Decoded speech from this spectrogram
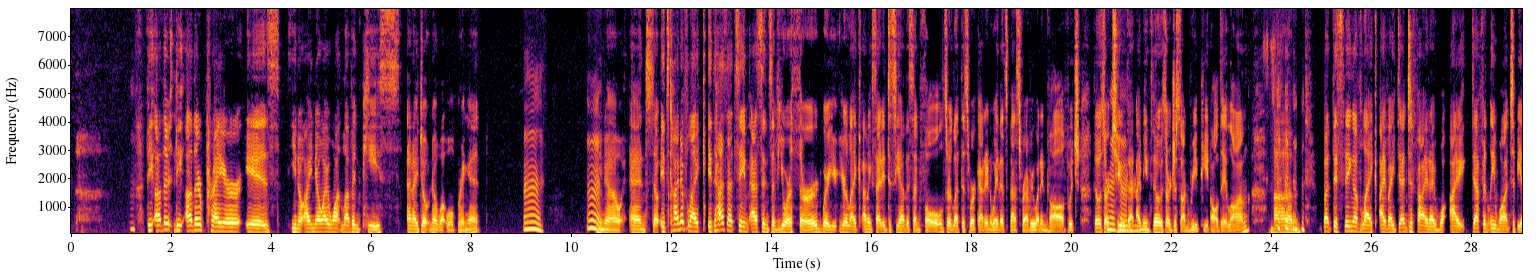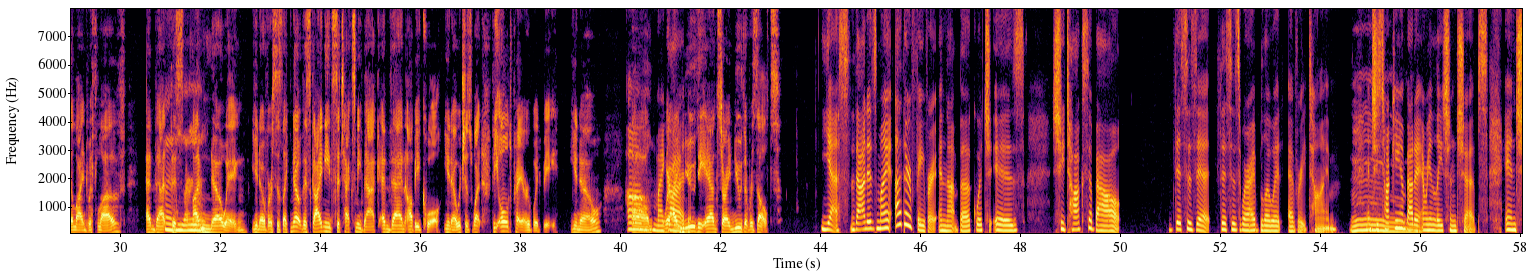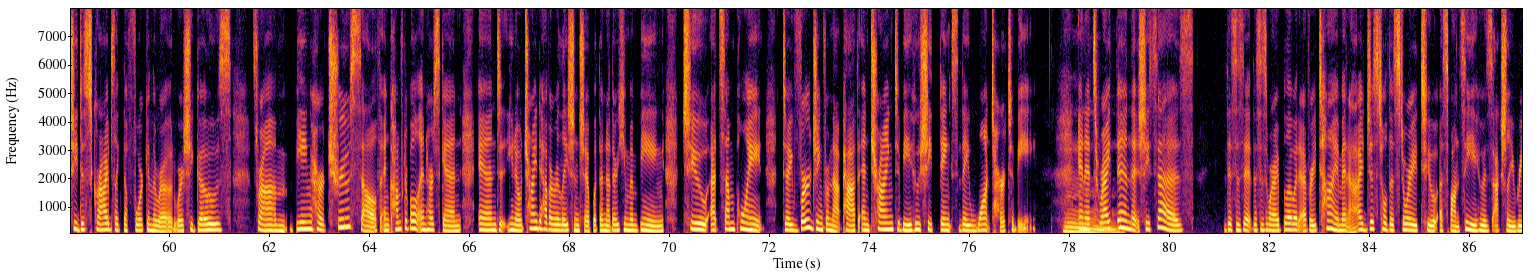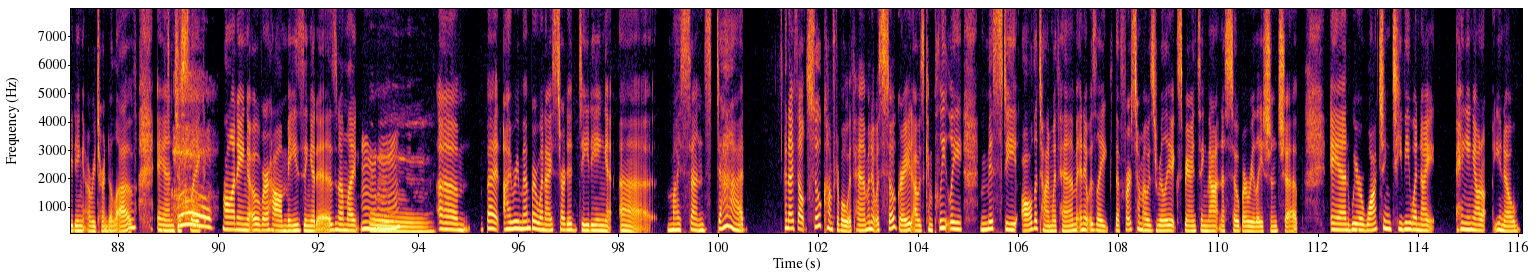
The other the other prayer is, you know, I know I want love and peace and I don't know what will bring it. Mm. Mm. you know and so it's kind of like it has that same essence of your third where you- you're like i'm excited to see how this unfolds or let this work out in a way that's best for everyone involved which those are 2 that i mean those are just on repeat all day long um, but this thing of like i've identified i wa- i definitely want to be aligned with love and that this unknowing you know versus like no this guy needs to text me back and then i'll be cool you know which is what the old prayer would be you know oh um, my where god I knew the answer, I knew the result. Yes, that is my other favorite in that book, which is she talks about this is it. This is where I blow it every time. And she's talking about it in relationships. And she describes like the fork in the road where she goes from being her true self and comfortable in her skin and, you know, trying to have a relationship with another human being to at some point diverging from that path and trying to be who she thinks they want her to be. And it's right Mm. then that she says, This is it. This is where I blow it every time. And I just told this story to a sponsee who is actually reading A Return to Love and just like fawning over how amazing it is. And I'm like, mm Mm. um, but I remember when I started dating uh, my son's dad, and I felt so comfortable with him and it was so great. I was completely misty all the time with him and it was like the first time I was really experiencing that in a sober relationship. And we were watching TV one night hanging out, you know,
